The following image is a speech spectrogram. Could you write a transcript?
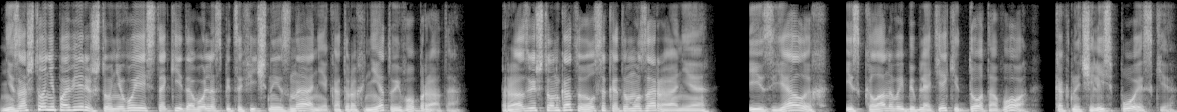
Ни за что не поверит, что у него есть такие довольно специфичные знания, которых нет у его брата. Разве что он готовился к этому заранее и изъял их из клановой библиотеки до того, как начались поиски.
